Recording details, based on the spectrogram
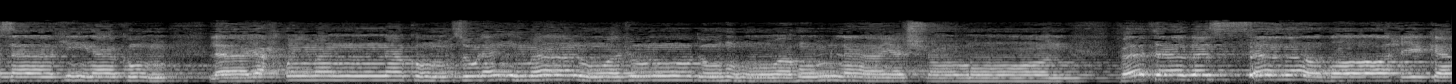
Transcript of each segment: يفتنكم لا يحطمنكم سليمان وجنوده وهم لا يشعرون فتبسم ضاحكا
